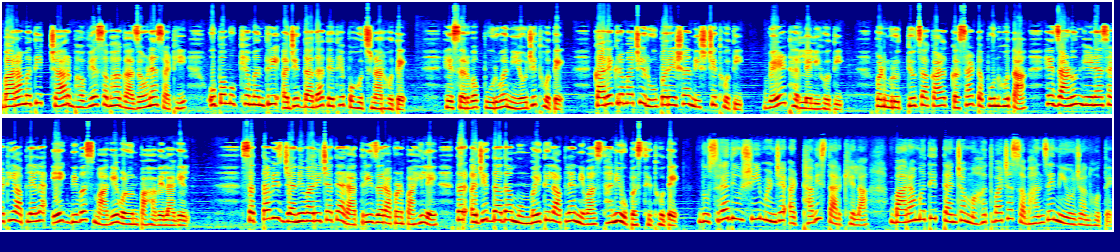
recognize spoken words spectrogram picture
बारामतीत चार भव्य सभा गाजवण्यासाठी उपमुख्यमंत्री अजितदादा तेथे पोहोचणार होते. हे सर्व पूर्वनियोजित होते. कार्यक्रमाची रूपरेषा निश्चित होती. वेळ ठरलेली होती. पण मृत्यूचा काळ कसा टपून होता हे जाणून घेण्यासाठी आपल्याला एक दिवस मागे वळून पाहावे लागेल. सत्तावीस जानेवारीच्या त्या रात्री जर आपण पाहिले तर अजितदादा मुंबईतील आपल्या निवासस्थानी उपस्थित होते. दुसऱ्या दिवशी म्हणजे अठ्ठावीस तारखेला बारामतीत त्यांच्या महत्त्वाच्या सभांचे नियोजन होते.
